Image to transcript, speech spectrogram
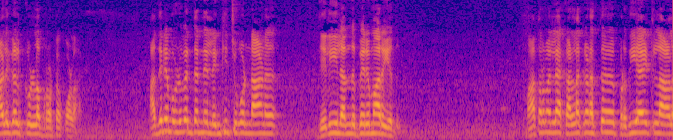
ആളുകൾക്കുള്ള പ്രോട്ടോക്കോളാണ്. അതിനെ മുഴുവൻ തന്നെ ലംഘിച്ചുകൊണ്ടാണ് ജലീൽ അന്ന് പെരുമാറിയത്. മാത്രമല്ല കള്ളക്കടത്ത് പ്രതിയായിട്ടുള്ള ആൾ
